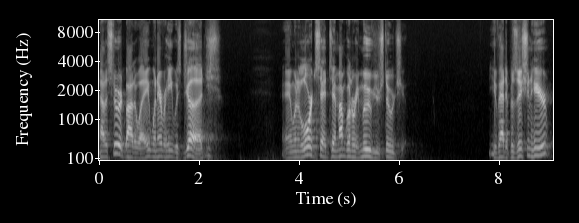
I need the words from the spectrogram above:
Now, the steward, by the way, whenever he was judged, and when the Lord said to him, I'm going to remove your stewardship, you've had a position here,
